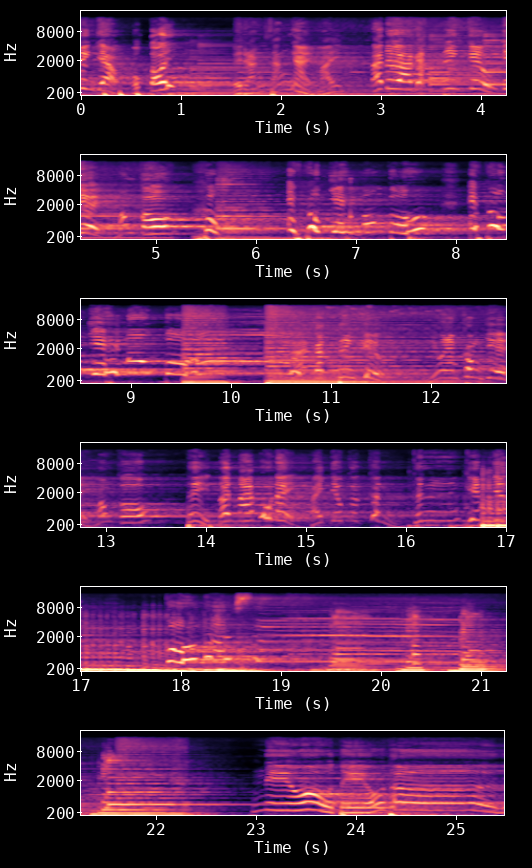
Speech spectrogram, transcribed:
xuyên vào một tối. Để rạng sáng ngày mai ta đưa các tiên kiều về mông cổ. Không Em không về Mông Cổ. Em không về Mông Cổ các tiên kiều nếu em không về mông cổ thì tên ma cũ này phải chịu cực hình kinh khiếp nhất. Cô thật nếu tiểu thơ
